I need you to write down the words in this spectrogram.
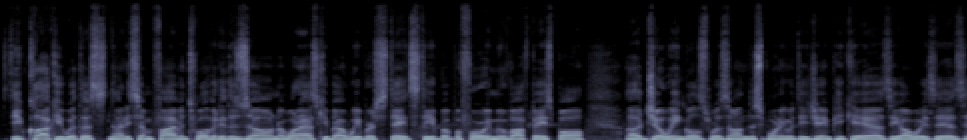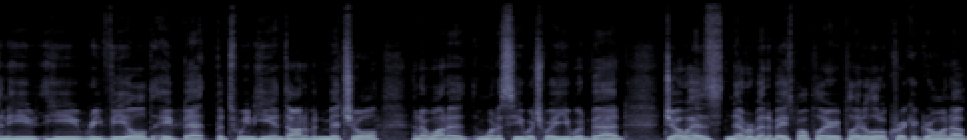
Steve Klauke with us, 97.5 and 1280 The Zone. I want to ask you about Weber State, Steve, but before we move off baseball, uh, Joe Ingles was on this morning with DJ and PK, as he always is, and he, he revealed a bet between he and Donovan Mitchell, and I want to want to see which way you would bet. Joe has never been a baseball player. He played a little cricket growing up,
